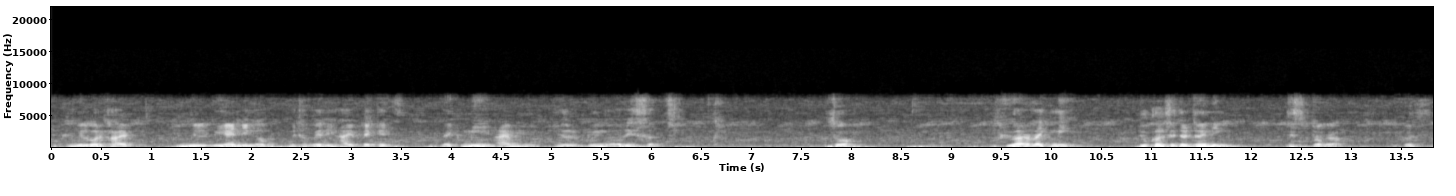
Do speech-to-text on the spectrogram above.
if you will work hard, you will be ending up with a very high package. Like me, I am here doing a research. So, if you are like me, do consider joining this program because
